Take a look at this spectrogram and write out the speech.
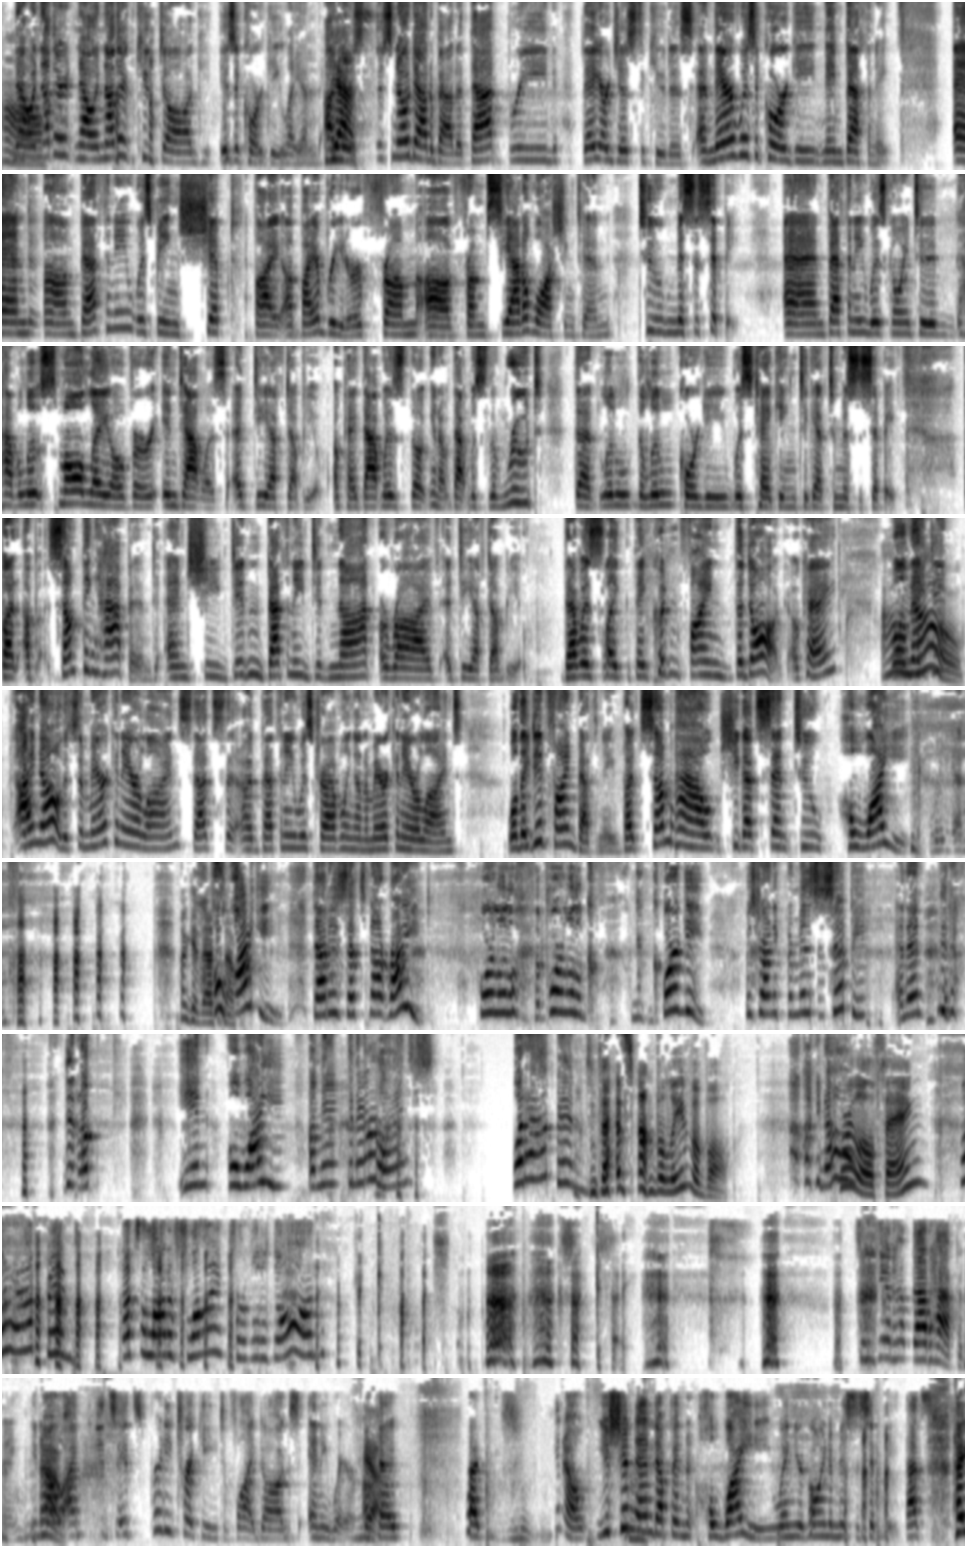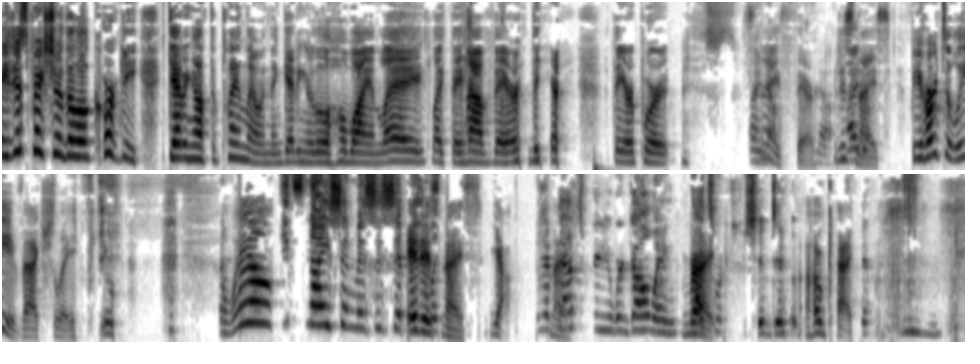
Now another now another cute dog is a corgi land. Uh, Yes. there's, there's no doubt about it. That breed, they are just the cutest. And there was a corgi named Bethany, and um, Bethany was being shipped by uh, by a breeder from uh, from Seattle, Washington, to Mississippi. And Bethany was going to have a little small layover in Dallas at DFW. Okay, that was the you know that was the route that little the little corgi was taking to get to Mississippi. But uh, something happened and she didn't bethany did not arrive at dfw that was like they couldn't find the dog okay? Oh, they no. did, i know it's american airlines. That's the, uh, bethany was traveling on american airlines well they did find bethany but somehow she got sent to hawaii Okay, that's not hawaii! That is that's not right! Poor little the poor little corgi was trying to go to mississippi and ended, ended up in hawaii american airlines. What happened? That's unbeliable. i know Poor little thing. what happened that's a lot of flying for a little dog oh, Gosh. okay. so we can't have that happening you No. know I, it's it's pretty tricky to fly dogs anywhere Yeah. okay but you know you shouldn't end up in hawaii when you're going to mississippi that's Hey, you just picture the little corgi getting off the plane though, and then getting your little Hawaiian lay like they have there at the, air, the airport. It's I know, nice there. I. It is I don't- nice. Be hard to leave actually. Well, it's nice in mississippi it is Like, nice. Yeah. if nice. that's where you were going Right. that's what you should do Okay.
